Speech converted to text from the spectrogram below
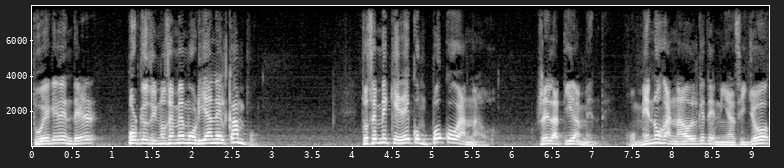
tuve que vender porque si no se me moría en el campo. Entonces me quedé con poco ganado, relativamente, o menos ganado del que tenía. Si yo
